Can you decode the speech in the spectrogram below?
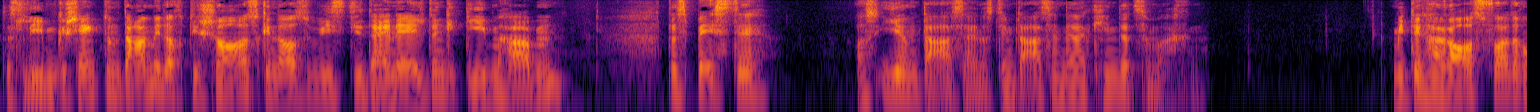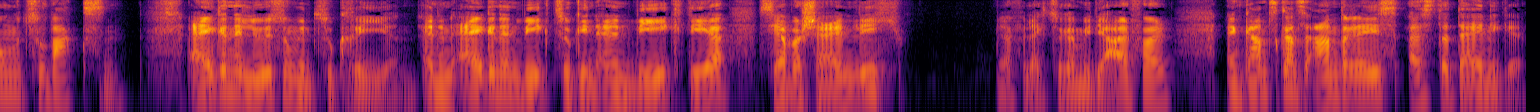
das Leben geschenkt und damit auch die Chance, genauso wie es dir deine Eltern gegeben haben, das Beste aus ihrem Dasein, aus dem Dasein deiner Kinder zu machen. Mit den Herausforderungen zu wachsen, eigene Lösungen zu kreieren, einen eigenen Weg zu gehen, einen Weg, der sehr wahrscheinlich, ja, vielleicht sogar im Idealfall, ein ganz, ganz anderer ist als der deinige.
